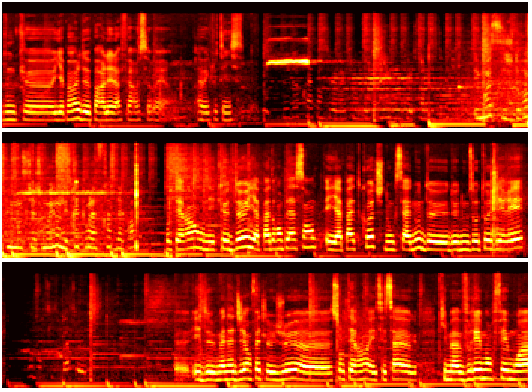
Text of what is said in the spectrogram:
Donc euh, il y a pas mal de parallèles à faire, c'est vrai, avec le tennis. Et moi, si je drop une situation moyenne, on est prêt pour la frappe, d'accord? Au terrain, on n'est que deux, il n'y a pas de remplaçante et il n'y a pas de coach, donc c'est à nous de, nous autogérer et de manager en fait le jeu sur le terrain. Et c'est ça qui m'a vraiment fait moi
